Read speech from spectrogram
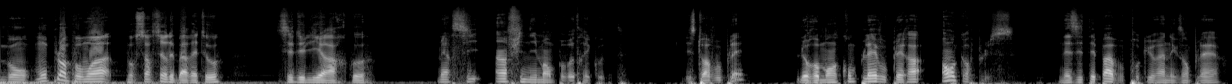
Bon, mon plan pour moi, pour sortir de Barreto, c'est de lire Arco. Merci infiniment pour votre écoute. L'histoire vous plaît? Le roman complet vous plaira encore plus. N'hésitez pas à vous procurer un exemplaire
